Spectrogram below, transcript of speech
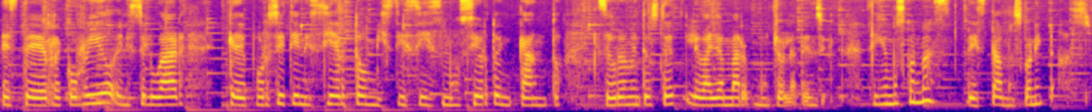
este recorrido en este lugar que de por sí tiene cierto misticismo, cierto encanto, que seguramente a usted le va a llamar mucho la atención. Seguimos con más Estamos Conectados.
